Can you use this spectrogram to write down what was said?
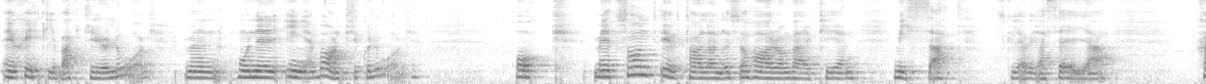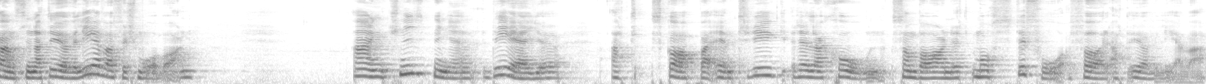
en skicklig bakteriolog, men hon är ingen barnpsykolog. Och med ett sådant uttalande så har de verkligen missat, skulle jag vilja säga, chansen att överleva för små barn. Anknytningen, det är ju att skapa en trygg relation som barnet måste få för att överleva.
